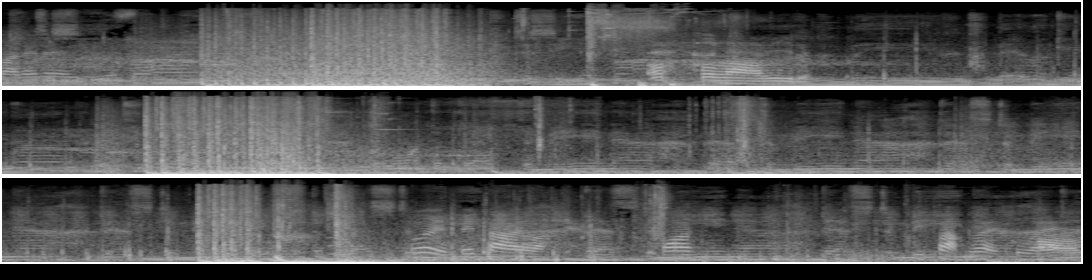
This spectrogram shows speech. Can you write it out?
มาแน่ๆเอ๊ะข้างหน้าพี่เลยเฮ้ยไม่ตายว่ะมอนมีฝากด้วยสวยตายแล้ว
